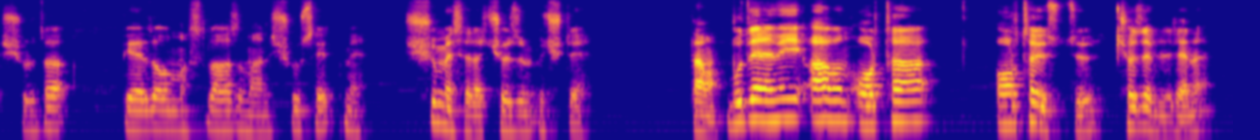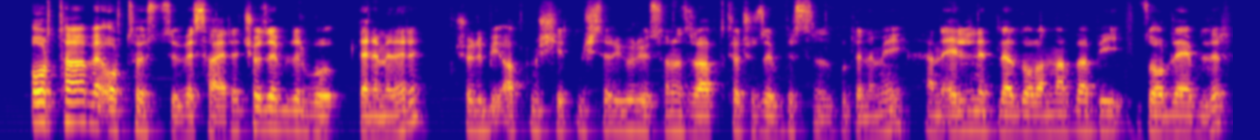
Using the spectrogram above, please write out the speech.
Şurada bir yerde olması lazım. Hani şu set mi? Şu mesela çözüm 3D. Tamam. Bu denemeyi alın orta orta üstü çözebilir yani orta ve orta üstü vesaire çözebilir bu denemeleri. Şöyle bir 60-70'leri görüyorsanız rahatlıkla çözebilirsiniz bu denemeyi. Yani 50 netlerde olanlar da bir zorlayabilir.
